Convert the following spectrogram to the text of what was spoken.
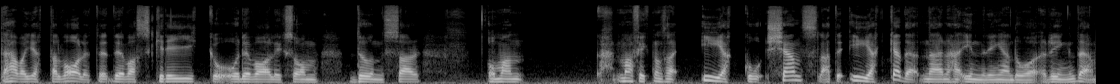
det här var jätteallvarligt. Det, det var skrik och, och det var liksom dunsar och man, man fick någon sån här ekokänsla, att det ekade när den här inringaren då ringde.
